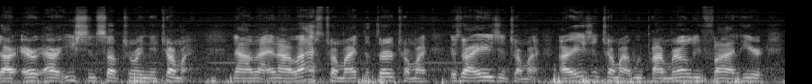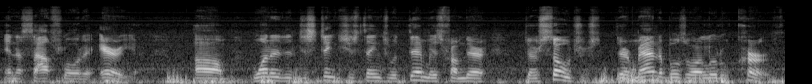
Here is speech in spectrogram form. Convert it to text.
our, our eastern subterranean termite. Now, in our last termite, the third termite, is our Asian termite. Our Asian termite we primarily find here in the South Florida area. Um, one of the distinctive things with them is from their, their soldiers. Their mandibles are a little curved.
